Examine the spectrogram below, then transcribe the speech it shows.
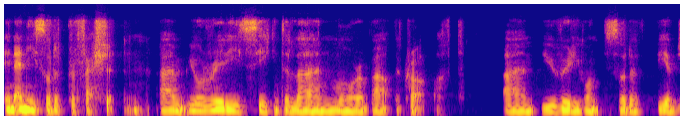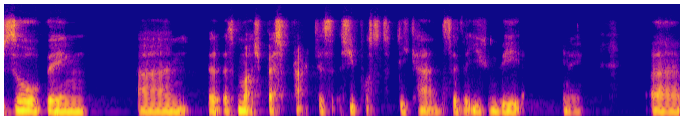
in any sort of profession, um, you're really seeking to learn more about the craft. Um, you really want to sort of be absorbing um, as much best practice as you possibly can, so that you can be, you know, uh,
